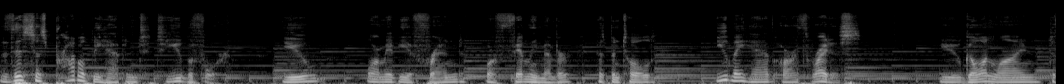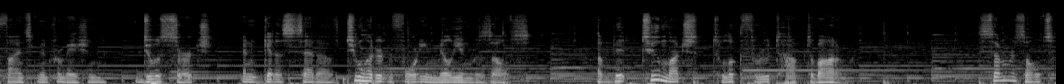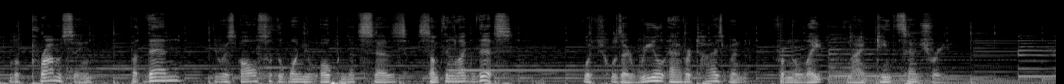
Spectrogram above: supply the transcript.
This has probably happened to you before. You, or maybe a friend or family member, has been told you may have arthritis. You go online to find some information, do a search, and get a set of 240 million results. A bit too much to look through top to bottom. Some results look promising, but then there is also the one you open that says something like this, which was a real advertisement from the late 19th century.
